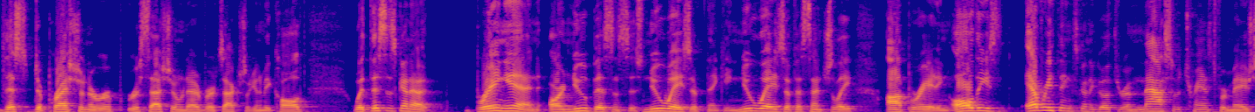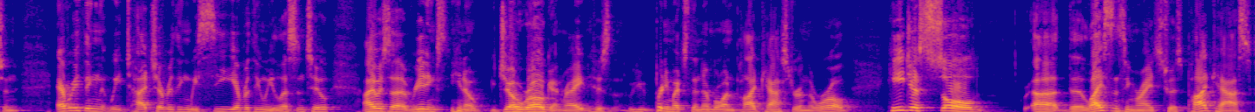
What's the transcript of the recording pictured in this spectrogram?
this depression or re- recession, whatever it's actually going to be called, what this is going to bring in are new businesses, new ways of thinking, new ways of essentially operating. All these, everything's going to go through a massive transformation. Everything that we touch, everything we see, everything we listen to. I was uh, reading, you know, Joe Rogan, right, who's pretty much the number one podcaster in the world. He just sold uh, the licensing rights to his podcast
